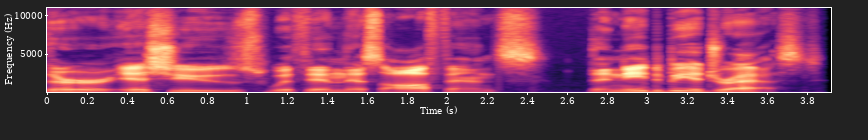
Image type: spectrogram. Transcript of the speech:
There are issues within this offense that need to be addressed.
